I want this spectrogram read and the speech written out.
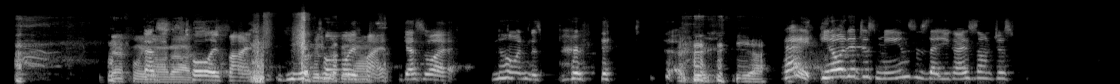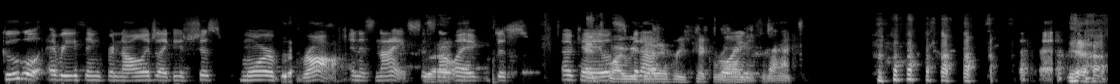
Definitely That's not us. That's totally fine. You're totally been us. fine. Guess what? No one is perfect. yeah. Hey, you know what it just means is that you guys don't just Google everything for knowledge. Like it's just more raw and it's nice. It's Right. not like just okay. That's let's why we spit get out every pick wrong boring every week. Facts. yeah,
